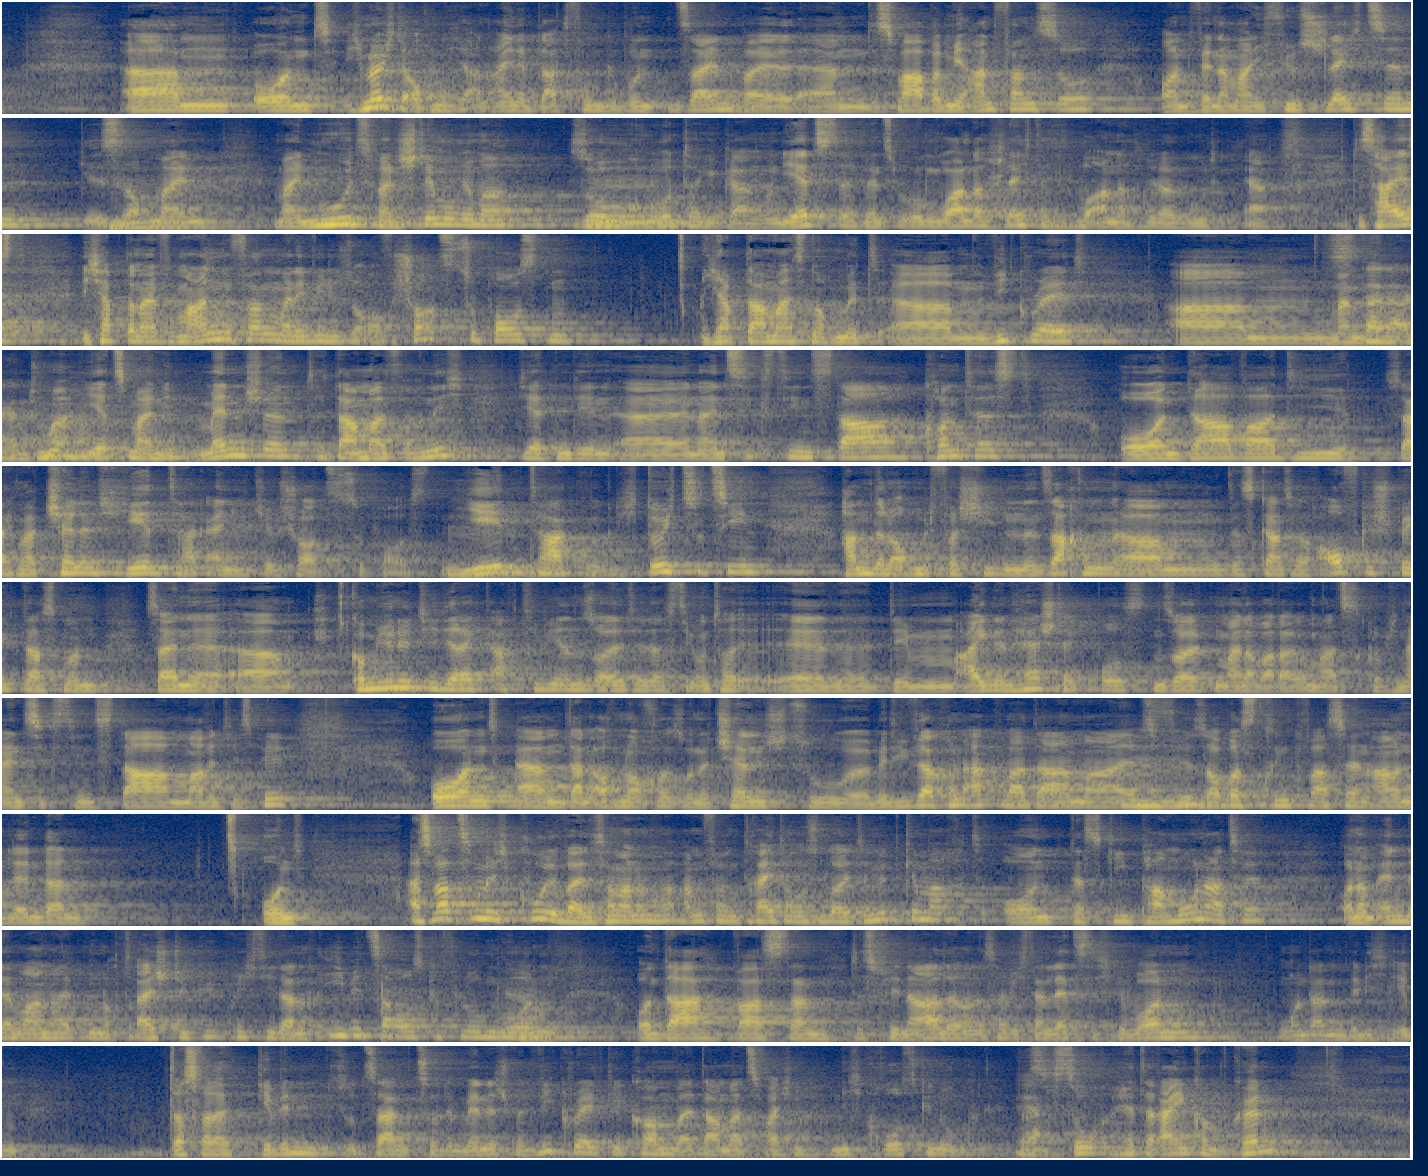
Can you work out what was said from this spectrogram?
Ähm, und ich möchte auch nicht an eine Plattform gebunden sein, weil ähm, das war bei mir anfangs so. Und wenn dann mal die Views schlecht sind, ist auch mein, mein Mut, meine Stimmung immer so hoch und runter gegangen. Und jetzt, wenn es irgendwo anders schlecht ist, ist es woanders wieder gut. Ja. Das heißt, ich habe dann einfach mal angefangen, meine Videos auch auf Shorts zu posten. Ich habe damals noch mit ähm, VGrade ähm, ist deine Agentur? Ne? Jetzt mein Management, damals noch nicht. Die hatten den äh, 916 Star Contest und da war die, sag ich mal, Challenge, jeden Tag ein YouTube Shorts zu posten. Mhm. Jeden Tag wirklich durchzuziehen. Haben dann auch mit verschiedenen Sachen ähm, das Ganze noch aufgespickt, dass man seine äh, Community direkt aktivieren sollte, dass die unter äh, dem eigenen Hashtag posten sollten. Meiner war damals, glaube ich, 916 Star Marvin TSP. Und ähm, dann auch noch so eine Challenge zu, äh, mit Viva Con Aqua damals mhm. für sauberes Trinkwasser in armen Ländern. Und es war ziemlich cool, weil es haben am Anfang 3000 Leute mitgemacht und das ging ein paar Monate. Und am Ende waren halt nur noch drei Stück übrig, die dann nach Ibiza ausgeflogen wurden. Und da war es dann das Finale und das habe ich dann letztlich gewonnen. Und dann bin ich eben, das war der Gewinn sozusagen zu dem Management V-Grade gekommen, weil damals war ich noch nicht groß genug, dass ja. ich so hätte reinkommen können.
